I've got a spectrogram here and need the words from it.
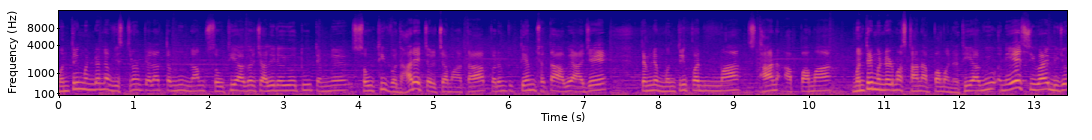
મંત્રીમંડળના વિસ્તરણ પહેલાં તેમનું નામ સૌથી આગળ ચાલી રહ્યું હતું. તેમને સૌથી વધારે ચર્ચામાં હતા, પરંતુ તેમ છતાં હવે આજે તેમને મંત્રીપદમાં સ્થાન આપવામાં, મંત્રીમંડળમાં સ્થાન આપવામાં નથી આવ્યું. અને એ સિવાય બીજો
